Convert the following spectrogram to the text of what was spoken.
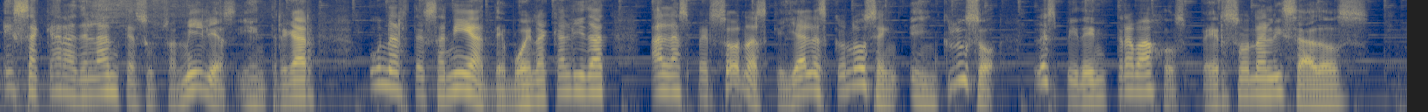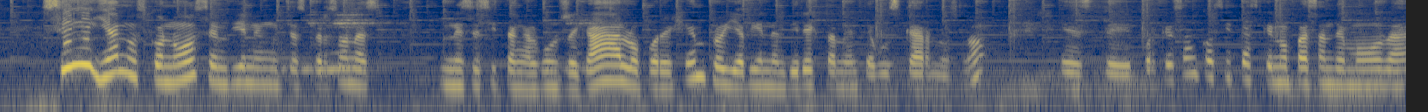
es sacar adelante a sus familias y entregar una artesanía de buena calidad a las personas que ya les conocen e incluso les piden trabajos personalizados. Sí, ya nos conocen, vienen muchas personas, necesitan algún regalo, por ejemplo, y ya vienen directamente a buscarnos, ¿no? Este, porque son cositas que no pasan de moda,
